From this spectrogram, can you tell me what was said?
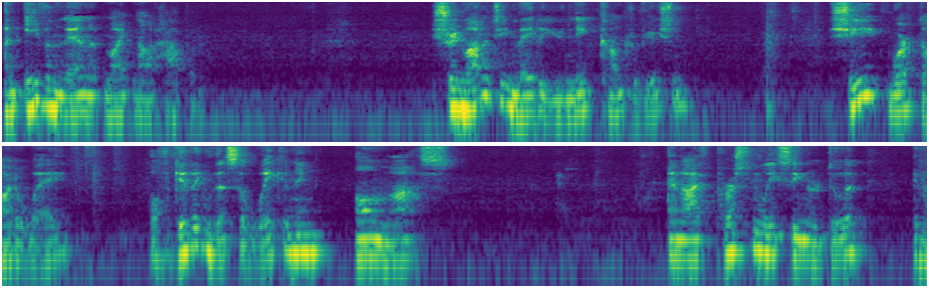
And even then, it might not happen. Sri Mataji made a unique contribution. She worked out a way of giving this awakening en masse. And I've personally seen her do it in a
